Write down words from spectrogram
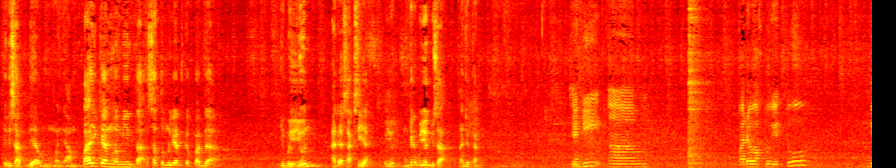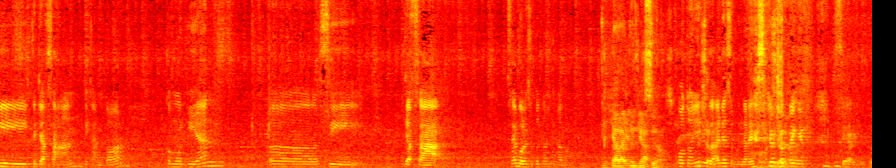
Jadi saat dia menyampaikan meminta satu miliar kepada Ibu Yuyun, ada saksi ya, Bu Yuyun. Mungkin Bu Yuyun bisa lanjutkan. Jadi em, pada waktu itu di kejaksaan di kantor, kemudian eh, si jaksa, saya boleh sebut nama nggak? Inisial A, inisial. Fotonya juga ada sebenarnya, saya udah pengen share gitu.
